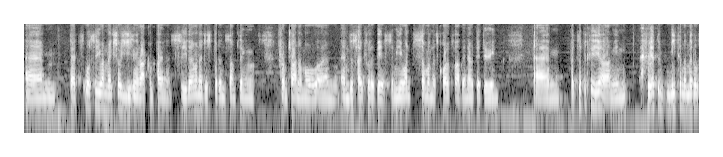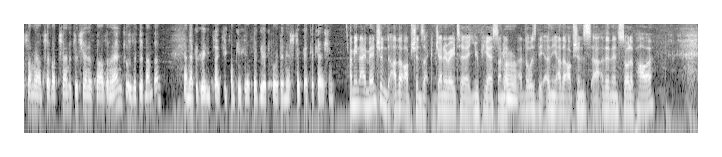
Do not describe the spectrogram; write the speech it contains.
Um, but also you want to make sure you're using the right components. So you don't want to just put in something from China Mall um, and just hope for the best. I mean, you want someone that's qualified, they know what they're doing. Um, but typically, yeah, I mean, if we had to meet in the middle somewhere, I'd say about 200 to 300,000 Rand was a good number. And that would really take you completely off the grid for a domestic application. I mean, I mentioned other options like generator, UPS. I mean, mm. are those the only other options uh, other than solar power?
